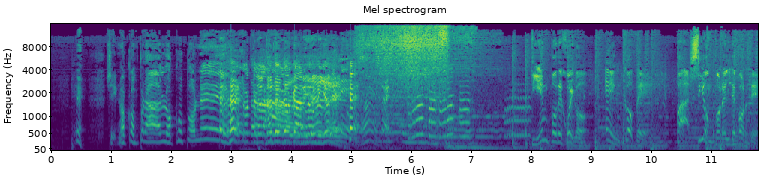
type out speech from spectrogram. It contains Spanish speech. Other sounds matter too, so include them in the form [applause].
Si no compras los cupones... [laughs] No te tocan los millones. Tiempo de juego en Cope. Pasión por el deporte.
